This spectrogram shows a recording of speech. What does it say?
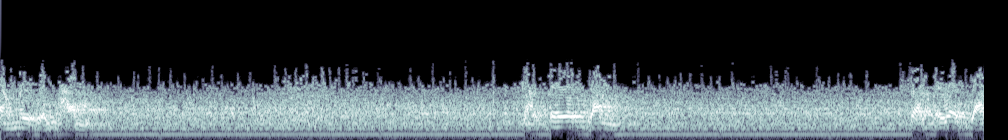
ยังไม่เห็นธรรมสักแต่ว่าฟังสักแต่ว่าจำ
